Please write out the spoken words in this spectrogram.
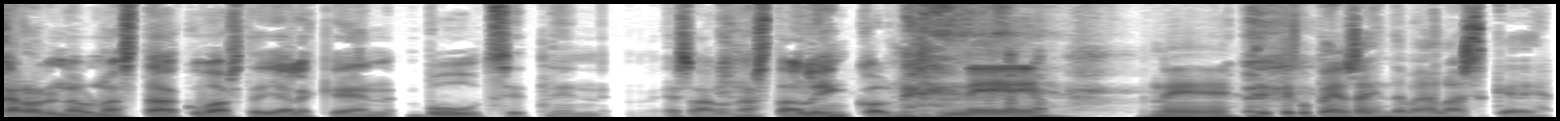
Karolina lunastaa kuvausten jälkeen bootsit, niin Esa lunastaa Lincolnin. Niin, niin. Sitten kun bensahinta vähän laskee. Ja...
